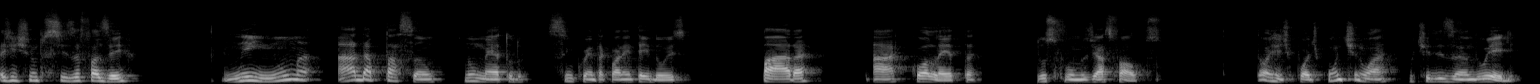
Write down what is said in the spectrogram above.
a gente não precisa fazer nenhuma adaptação no método 5042 para a coleta dos fumos de asfaltos. Então a gente pode continuar utilizando ele.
